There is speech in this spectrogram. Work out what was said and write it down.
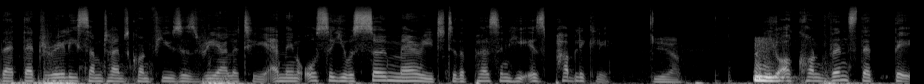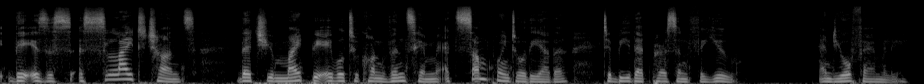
that that really sometimes confuses reality. And then also, you are so married to the person he is publicly. Yeah. Mm. You are convinced that there, there is a slight chance that you might be able to convince him at some point or the other to be that person for you and your family.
